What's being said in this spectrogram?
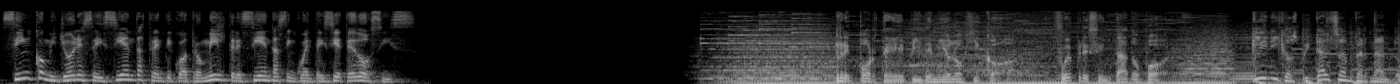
5.634.357 dosis. Reporte epidemiológico. Fue presentado por Clínica Hospital San Fernando.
